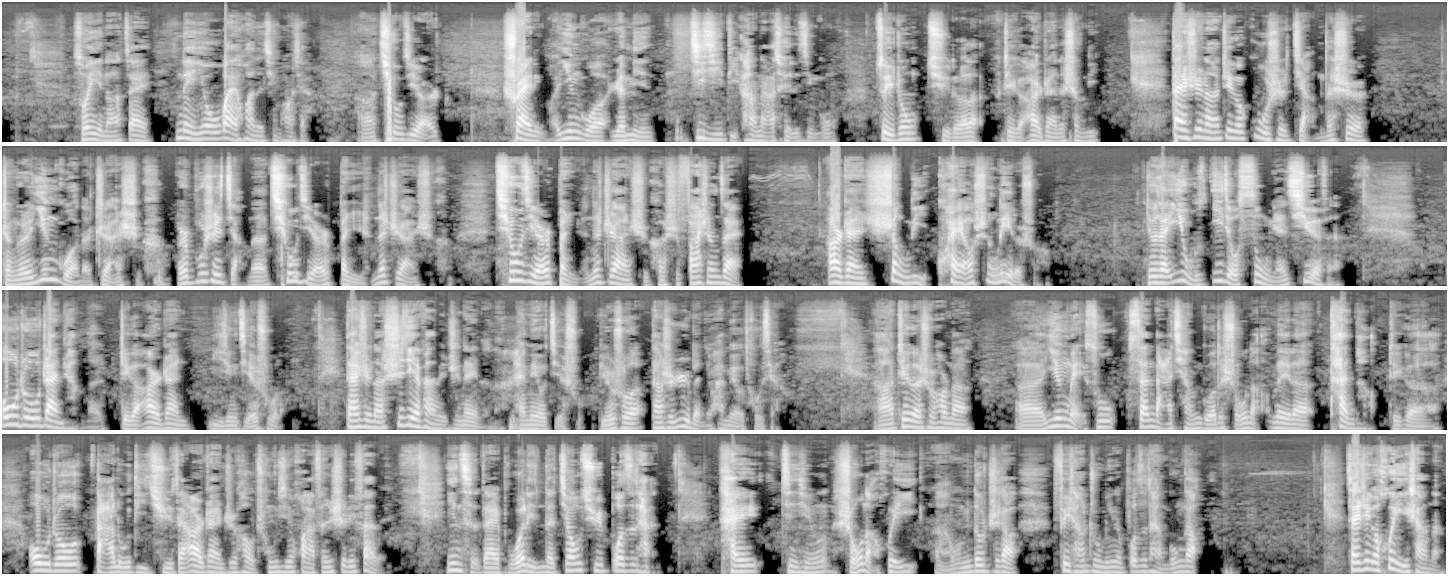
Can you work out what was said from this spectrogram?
所以呢，在内忧外患的情况下，啊，丘吉尔率领了英国人民积极抵抗纳粹的进攻，最终取得了这个二战的胜利。但是呢，这个故事讲的是。整个英国的至暗时刻，而不是讲的丘吉尔本人的至暗时刻。丘吉尔本人的至暗时刻是发生在二战胜利快要胜利的时候，就在一五一九四五年七月份，欧洲战场的这个二战已经结束了，但是呢，世界范围之内的呢还没有结束。比如说，当时日本就还没有投降啊，这个时候呢。呃，英美苏三大强国的首脑为了探讨这个欧洲大陆地区在二战之后重新划分势力范围，因此在柏林的郊区波茨坦开进行首脑会议啊。我们都知道非常著名的波茨坦公告，在这个会议上呢，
